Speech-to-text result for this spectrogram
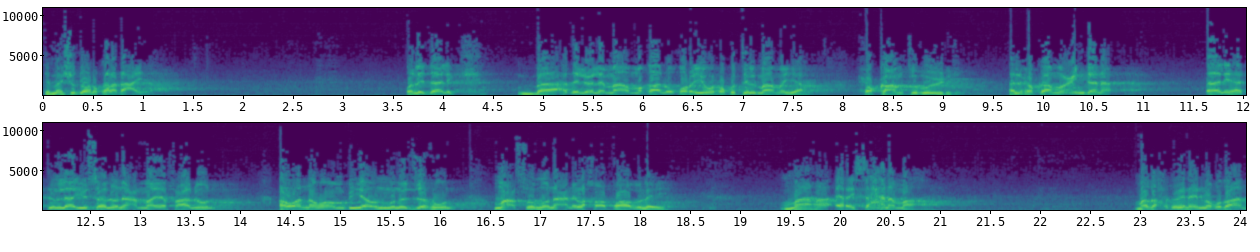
dee meeshuu doonu kala dhacaya? Walidalik baa axad alculamaa maqaal uu wuxuu ku tilmaamayaa xukaamtu buu yidhi alxukaamu cindana laa yus'aluuna cama yafcaluun aw annahu anbiyaءun munazahuun macsuumuuna can alkhaطaa buu leeyahy maaha eray saxna maaha. Madaxdu inay noqdaan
